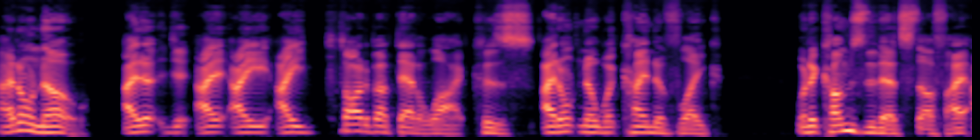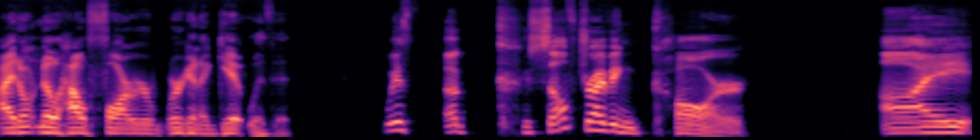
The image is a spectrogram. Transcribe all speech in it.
I don't know. I, I, I, I thought about that a lot because I don't know what kind of like, when it comes to that stuff, I, I don't know how far we're going to get with it. With a c- self-driving car, I,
